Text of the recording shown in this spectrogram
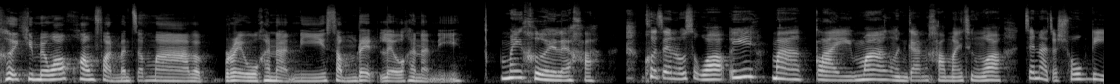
เคยคิดไหมว่าความฝันมันจะมาแบบเร็วขนาดนี้สำเร็จเร็วขนาดนี้ ไม่เคยเลยค่ะ คือเจนรู้สึกว่าเอ้ยมาไกลมากเหมือนกันค่ะหมายถึงว่าเจนอาจจะโชคดี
